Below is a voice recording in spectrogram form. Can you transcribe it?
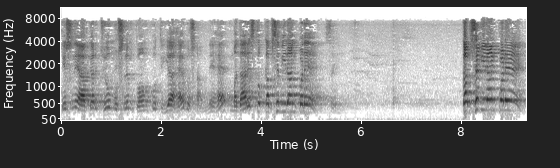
اس نے آ کر جو مسلم قوم کو دیا ہے وہ سامنے ہے۔ مدارس تو کب سے ویران پڑے ہیں؟ کب سے ویران پڑے ہیں؟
